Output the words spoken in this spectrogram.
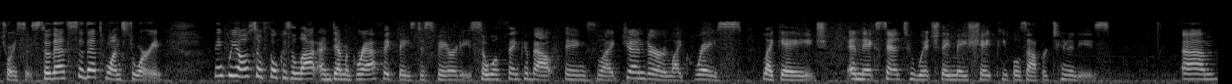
choices. So that's, so that's one story. I think we also focus a lot on demographic based disparities. So we'll think about things like gender, like race, like age, and the extent to which they may shape people's opportunities. Um,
